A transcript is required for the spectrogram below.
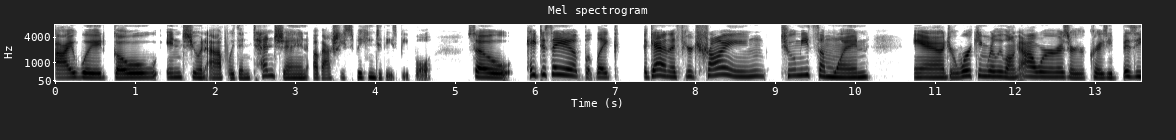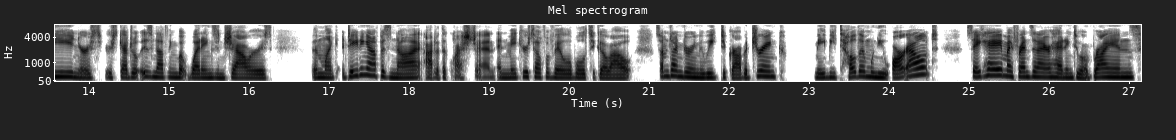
I would go into an app with intention of actually speaking to these people. So, hate to say it, but like again, if you're trying to meet someone and you're working really long hours or you're crazy busy and your your schedule is nothing but weddings and showers, then like a dating app is not out of the question and make yourself available to go out sometime during the week to grab a drink maybe tell them when you are out, say, hey, my friends and I are heading to O'Brien's.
